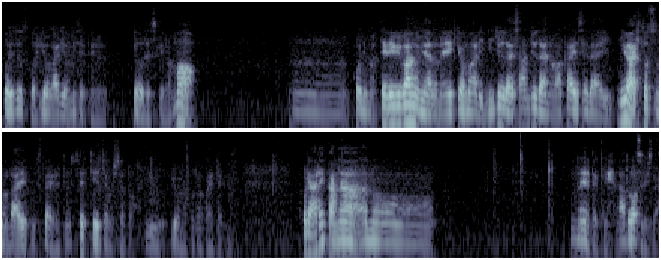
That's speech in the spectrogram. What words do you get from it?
少しずつこう広がりを見せてるようですけども、うんここにまあテレビ番組などの影響もあり、20代、30代の若い世代には一つのライフスタイルとして定着したというようなことが書いてあります。これあれかな、あのー、何やったっけ、あ、ど忘れした。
